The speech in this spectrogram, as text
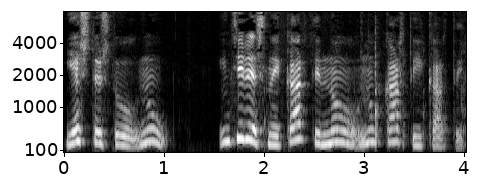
Я считаю, что, ну, интересные карты, но, ну, карты и карты.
